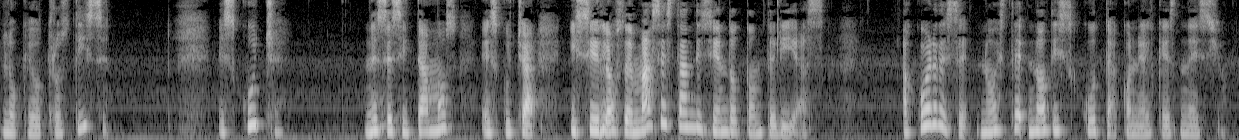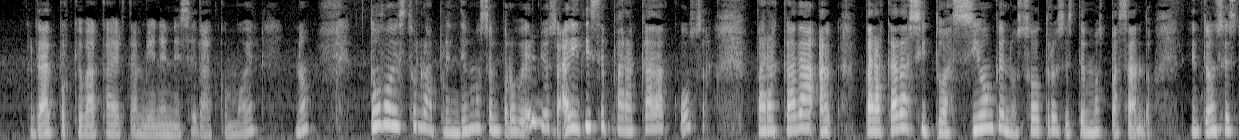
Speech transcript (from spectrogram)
lo que otros dicen. Escuche. Necesitamos escuchar. Y si los demás están diciendo tonterías, acuérdese, no, esté, no discuta con el que es necio, ¿verdad? Porque va a caer también en necedad como él, ¿no? Todo esto lo aprendemos en Proverbios. Ahí dice para cada cosa, para cada, para cada situación que nosotros estemos pasando. Entonces,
